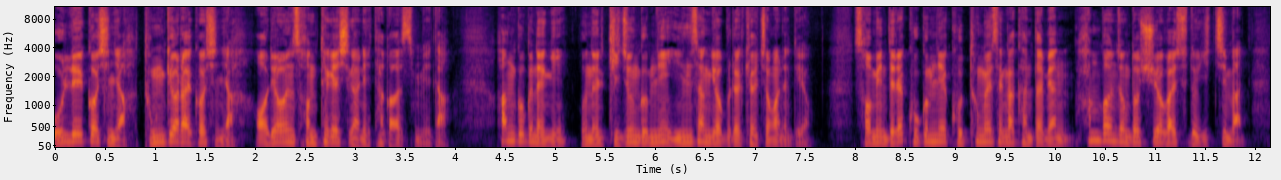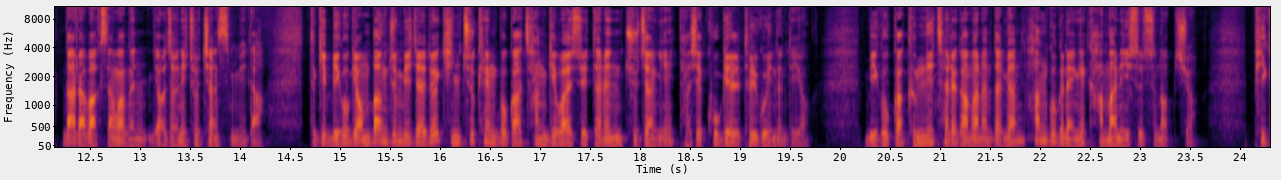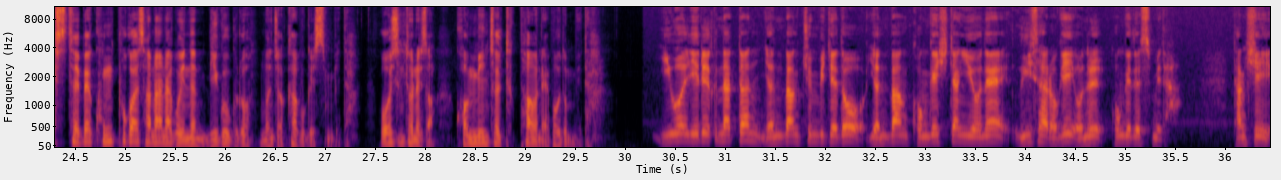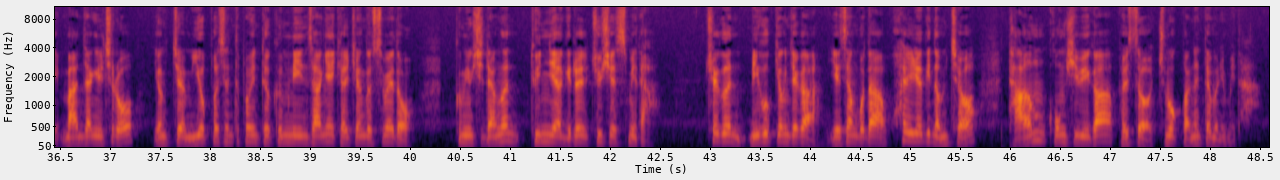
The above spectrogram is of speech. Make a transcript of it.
올릴 것이냐, 동결할 것이냐, 어려운 선택의 시간이 다가왔습니다. 한국은행이 오늘 기준금리 인상 여부를 결정하는데요. 서민들의 고금리 고통을 생각한다면 한 번 정도 쉬어갈 수도 있지만 나라 밖 상황은 여전히 좋지 않습니다. 특히 미국 연방준비제도의 긴축 행보가 장기화할 수 있다는 주장이 다시 고개를 들고 있는데요. 미국과 금리 차를 감안한다면 한국은행이 가만히 있을 수는 없죠. 빅스텝의 공포가 살아나고 있는 미국으로 먼저 가보겠습니다. 워싱턴에서 권민철 특파원의 보도입니다. 2월 1일 끝났던 연방준비제도 연방공개시장위원회 의사록이 오늘 공개됐습니다. 당시 만장일치로 0.25%포인트 금리 인상이 결정됐음에도 금융시장은 뒷이야기를 주시했습니다. 최근 미국 경제가 예상보다 활력이 넘쳐 다음 공시위가 벌써 주목받는 때문입니다.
